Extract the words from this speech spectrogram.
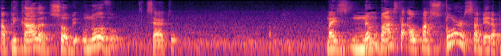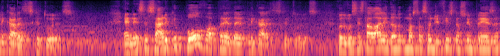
aplicá-la sobre o Novo, certo? Mas não basta ao pastor saber aplicar as Escrituras. É necessário que o povo aprenda a aplicar as Escrituras. Quando você está lá lidando com uma situação difícil na sua empresa,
